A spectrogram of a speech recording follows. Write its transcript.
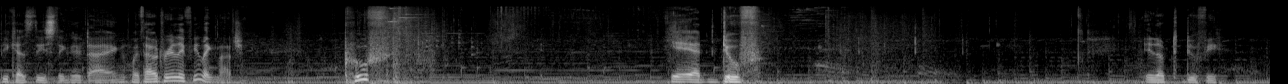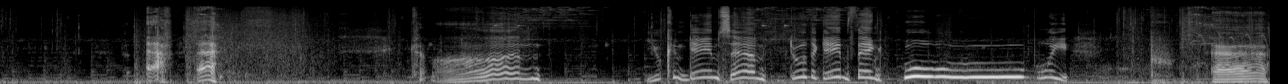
Because these things are dying without really feeling much. Poof. Yeah, doof. It looked doofy. Ah, ah. Come on. You can game, Sam. Do the game thing. Ooh, boy. Ah,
